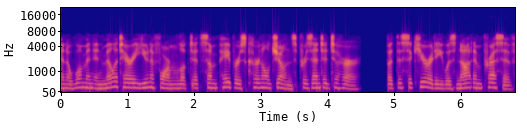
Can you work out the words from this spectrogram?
and a woman in military uniform looked at some papers Colonel Jones presented to her, but the security was not impressive.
